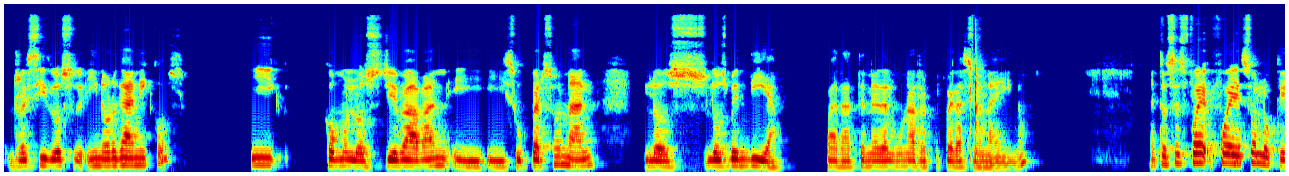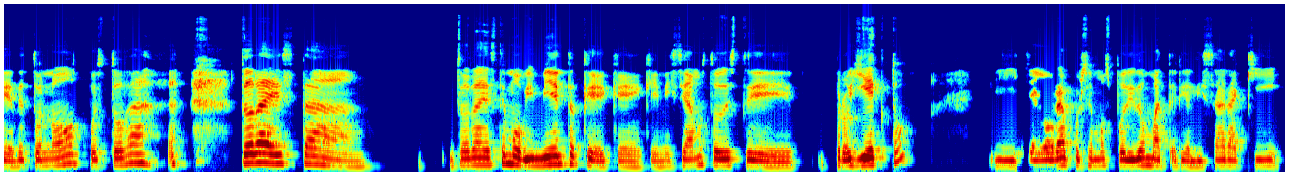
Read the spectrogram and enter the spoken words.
residuos inorgánicos y cómo los llevaban y, y su personal los, los vendía para tener alguna recuperación ahí, ¿no? Entonces fue, fue eso lo que detonó pues toda, toda esta, todo este movimiento que, que, iniciamos, todo este proyecto y que ahora pues hemos podido materializar aquí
